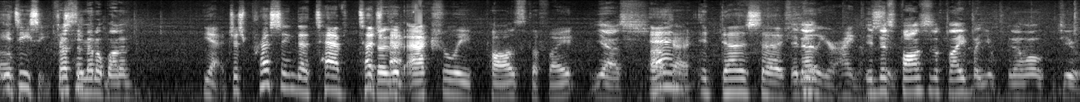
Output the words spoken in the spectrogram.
it's easy. Press Just the hit- middle button. Yeah, just pressing the tab touch. Does touchpad. it actually pause the fight? Yes. and Okay. it does uh, heal It does- your items. It just too. pauses the fight, but you, it won't do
